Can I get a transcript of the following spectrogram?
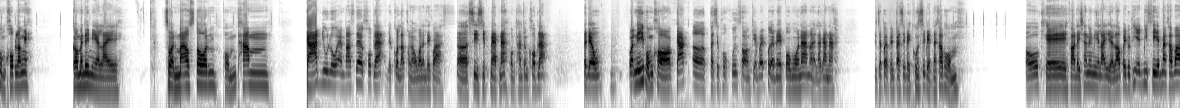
ผมครบแล้วไง ก็ไม่ได้มีอะไร ส่วน Milestone ผมทำการ์ดยูโรแอมบาสเดอร์ครบแล้ว เดี๋ยวกดรับของรางวัลเลยดีกว่าเอ่อ40 แมตช์นะ ผมทำจนครบแล้ว แต่เดี๋ยววันนี้ผมขอกักเอ่อ86คูณ2เก็บไว้เปิดในโปรโมหน้าหน่อยแล้วกันนะเดี๋ยวจะเปิดเป็น81คูณ11นะครับผม โอเคฟ u n เดชันไม่มีอะไร เดี๋ยวเราไปดูที่ SBC กันบ้างครับว่า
